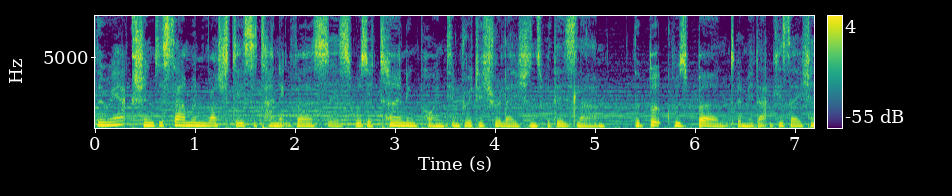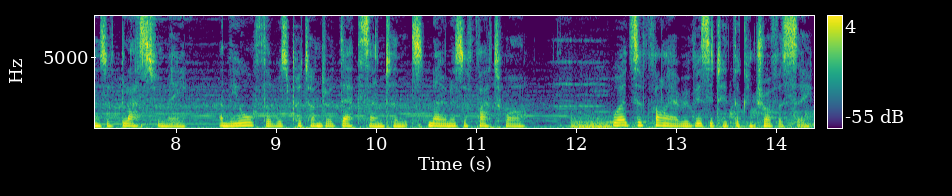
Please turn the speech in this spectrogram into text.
The reaction to Salman Rushdie's Satanic Verses was a turning point in British relations with Islam. The book was burnt amid accusations of blasphemy, and the author was put under a death sentence known as a fatwa. Words of Fire revisited the controversy.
